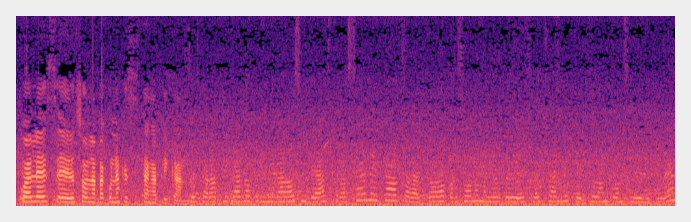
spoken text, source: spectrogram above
¿Cuáles eh, son las vacunas que se están aplicando? Se estará aplicando primera dosis de AstraZeneca para toda persona mayor de 18 años que acudan con su identidad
